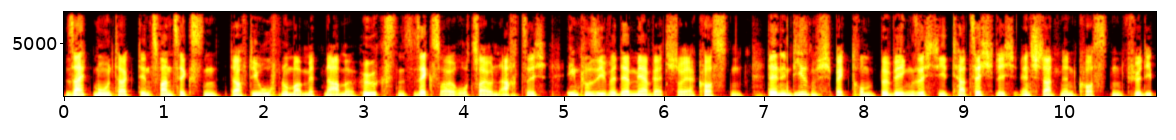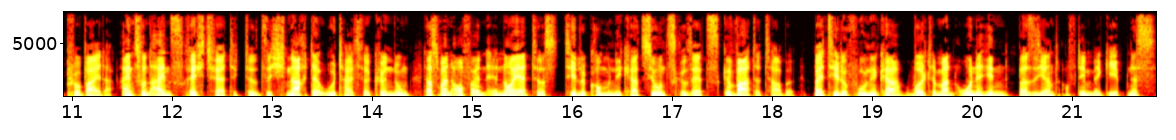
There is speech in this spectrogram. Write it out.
Seit Montag, den 20. darf die Rufnummermitnahme höchstens 6,82 Euro inklusive der Mehrwertsteuer kosten. Denn in diesem Spektrum bewegen sich die tatsächlich entstandenen Kosten für für die Provider. 1 und 1 rechtfertigte sich nach der Urteilsverkündung, dass man auf ein erneuertes Telekommunikationsgesetz gewartet habe. Bei Telefonica wollte man ohnehin basierend auf dem Ergebnis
